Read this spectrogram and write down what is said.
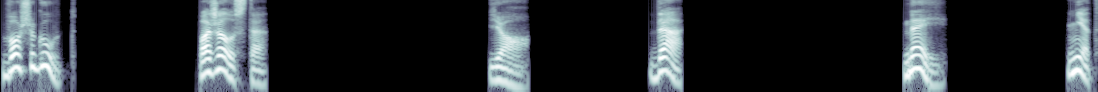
Varsågod. Пожалуйста. Ja. Да. Nej. Нет.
